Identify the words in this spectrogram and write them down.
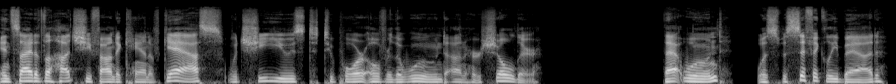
Inside of the hut, she found a can of gas, which she used to pour over the wound on her shoulder. That wound was specifically bad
